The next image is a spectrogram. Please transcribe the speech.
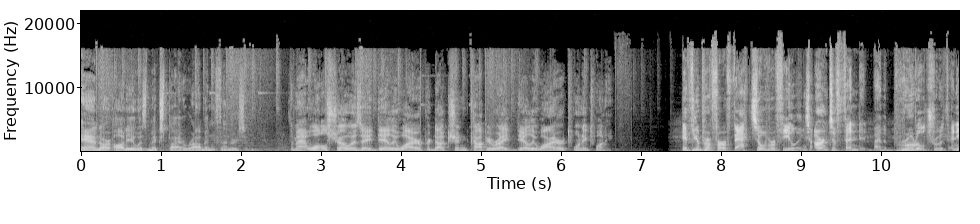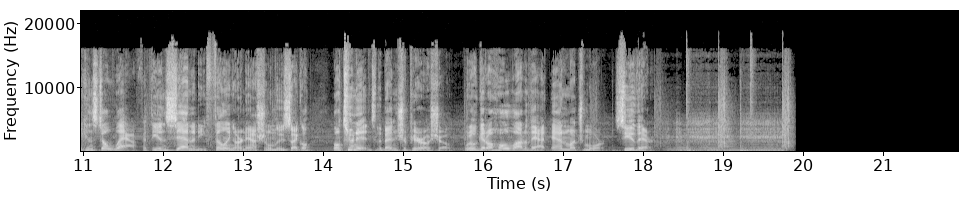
and our audio is mixed by Robin Fenderson. The Matt Walsh Show is a Daily Wire production, copyright Daily Wire 2020. If you prefer facts over feelings, aren't offended by the brutal truth, and you can still laugh at the insanity filling our national news cycle, well, tune in to The Ben Shapiro Show. We'll get a whole lot of that and much more. See you there.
